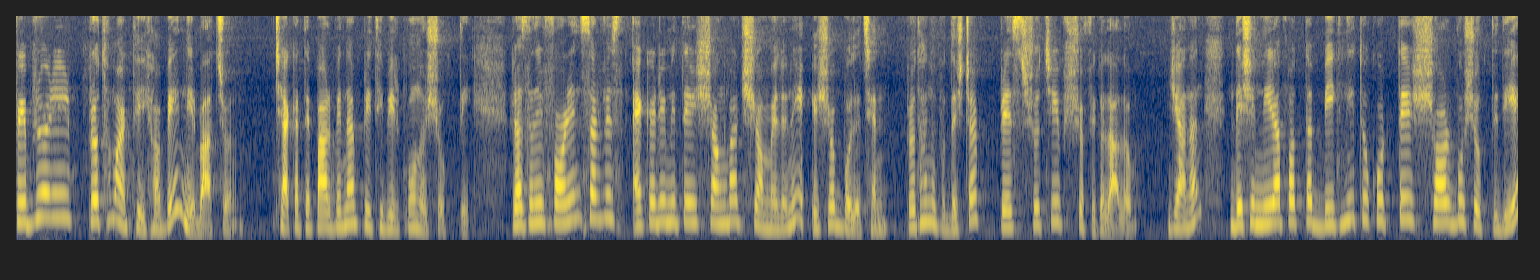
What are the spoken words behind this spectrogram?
ফেব্রুয়ারির প্রথমার্ধেই হবে নির্বাচন। ঠেকাতে পারবে না পৃথিবীর কোনো শক্তি। রাজধানীর ফরেন সার্ভিস একাডেমিতে সংবাদ সম্মেলনে এসব বলেছেন প্রধান উপদেষ্টা প্রেস সচিব শফিকুল আলম। জানান, দেশের নিরাপত্তা বিঘ্নিত করতে সর্বশক্তি দিয়ে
